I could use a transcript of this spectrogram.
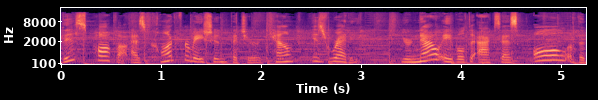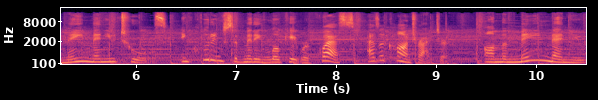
this pop-up as confirmation that your account is ready. You're now able to access all of the main menu tools, including submitting locate requests as a contractor. On the main menu,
